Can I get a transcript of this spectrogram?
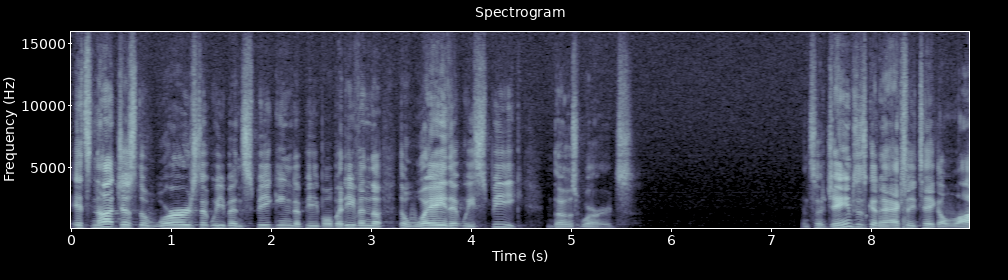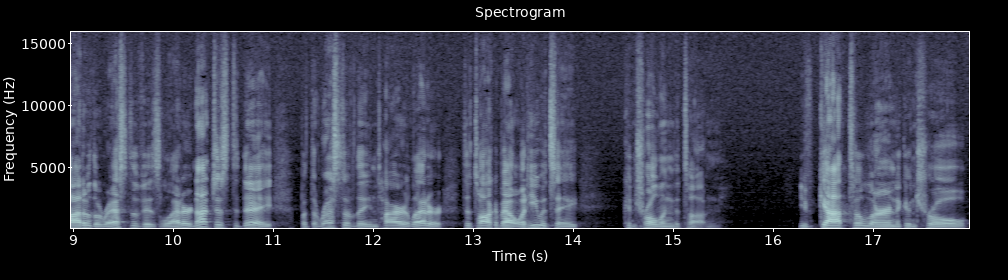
it's not just the words that we've been speaking to people, but even the, the way that we speak those words. And so James is going to actually take a lot of the rest of his letter, not just today, but the rest of the entire letter, to talk about what he would say controlling the tongue. You've got to learn to control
